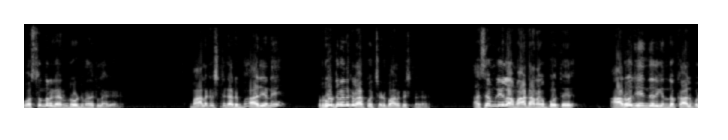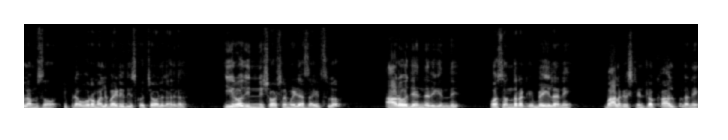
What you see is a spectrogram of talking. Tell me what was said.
వసుంధర గారిని రోడ్డు మీదకి లాగాడు. బాలకృష్ణ గారి భార్యని రోడ్డు మీదకి లాక్కొచ్చాడు బాలకృష్ణ గారు. అసెంబ్లీలో ఆ మాట అనకపోతే ఆ రోజు ఏం జరిగిందో కాల్పుల అంశం ఇప్పుడు ఎవరు మళ్ళీ బయటికి తీసుకొచ్చేవాళ్ళు కాదు కదా. ఈ రోజు ఇన్ని సోషల్ మీడియా సైట్స్లో ఆ రోజు ఏం జరిగింది? వసుంధరకి బెయిల్ అని బాలకృష్ణ ఇంట్లో కాల్పులని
